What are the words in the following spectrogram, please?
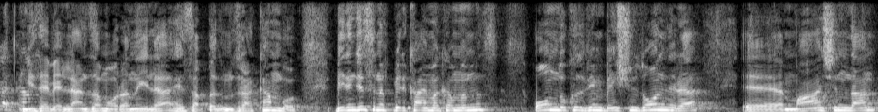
Rakam. bize verilen zam oranıyla hesapladığımız rakam bu. Birinci sınıf bir kaymakamımız 19.510 lira e, maaşından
